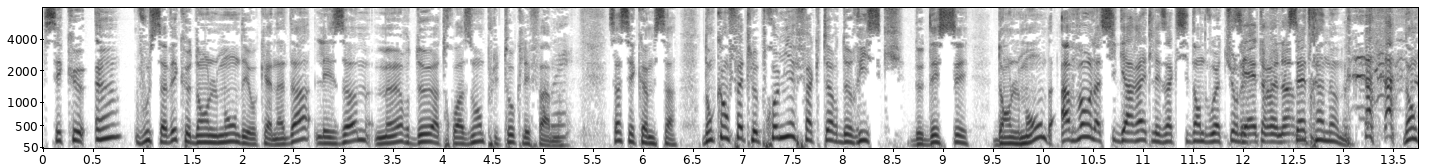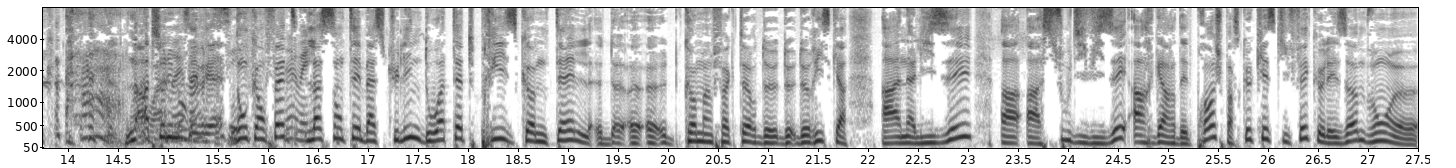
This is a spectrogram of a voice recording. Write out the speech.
C'est que un, vous savez que dans le monde et au Canada, les hommes meurent deux à trois ans plus tôt que les femmes. Ça, c'est comme ça. Donc en fait, le premier facteur de risque de décès dans le monde, avant la cigarette, les accidents de voiture, C'est les- être un homme. c'est être un homme. Donc, non, absolument. ouais, Donc en fait, Ah oui. la santé masculine doit être prise comme telle, de- euh, euh, comme un facteur de, de, de risque à, à analyser, à, à sous-diviser, à regarder de parce que qu'est-ce qui fait que les hommes vont euh,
